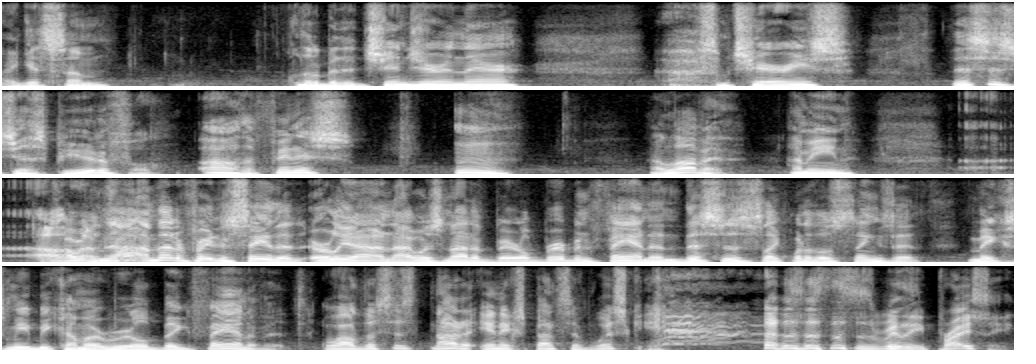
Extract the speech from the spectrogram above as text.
I get some a little bit of ginger in there. Uh, some cherries. This is just beautiful. Oh, the finish. Mmm. I love it. I mean, uh, I'm not. I'm not afraid to say that early on I was not a Barrell Bourbon fan, and this is like one of those things that makes me become a real big fan of it. Well, this is not an inexpensive whiskey. this, is, this is really pricey.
